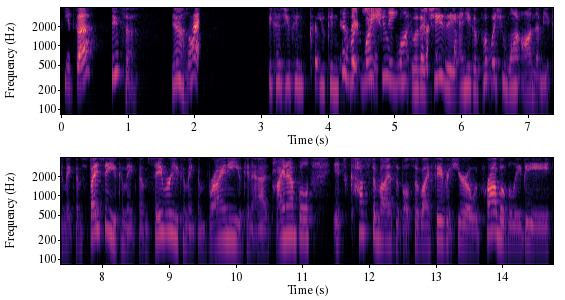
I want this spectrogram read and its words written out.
Pizza? Pizza. Yeah. Why? Because you can you can put what cheesy. you want. Well, they're cheesy, and you can put what you want on them. You can make them spicy. You can make them savory. You can make them briny. You can add pineapple. It's customizable. So my favorite hero would probably be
